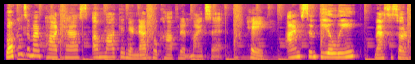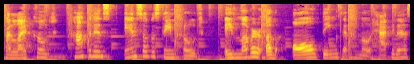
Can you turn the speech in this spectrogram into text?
Welcome to my podcast, Unlocking Your Natural Confident Mindset. Hey, I'm Cynthia Lee, Master Certified Life Coach, Confidence and Self Esteem Coach, a lover of all things that promote happiness,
